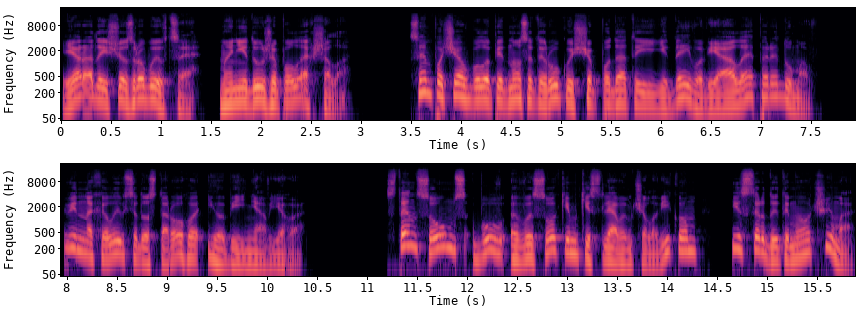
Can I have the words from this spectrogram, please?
Я радий, що зробив це. Мені дуже полегшало. Сем почав було підносити руку, щоб подати її Дейвові, але передумав. Він нахилився до старого і обійняв його. Стен Соумс був високим кислявим чоловіком із сердитими очима,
